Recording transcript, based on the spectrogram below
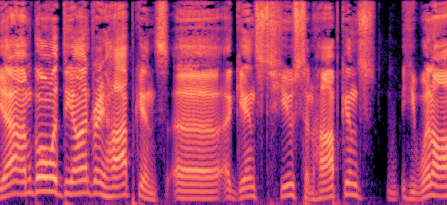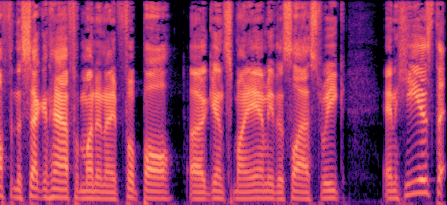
Yeah, I'm going with DeAndre Hopkins uh, against Houston. Hopkins, he went off in the second half of Monday Night Football uh, against Miami this last week, and he is the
